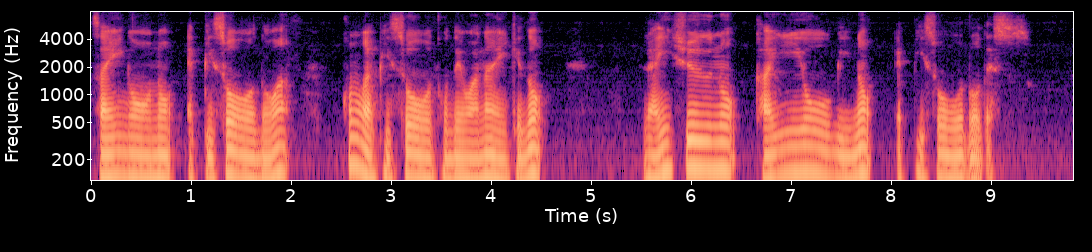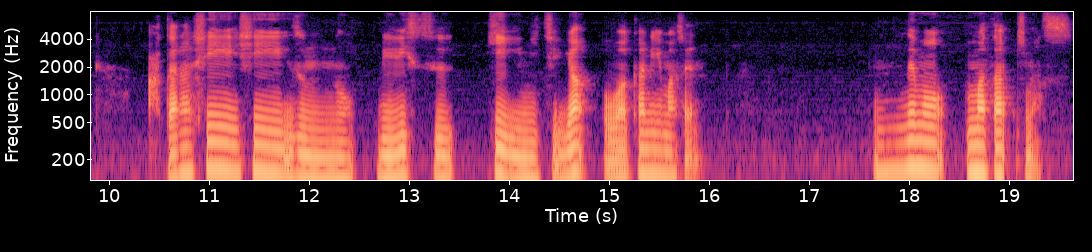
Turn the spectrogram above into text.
最後のエピソードは、このエピソードではないけど、来週の火曜日のエピソードです。新しいシーズンのリリース日にちがわかりません。でも、また来ます。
